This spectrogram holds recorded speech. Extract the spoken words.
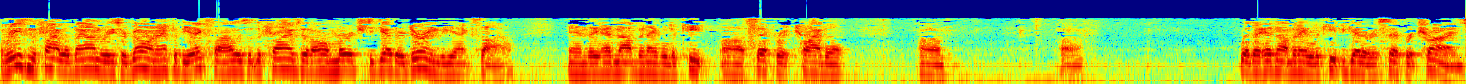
The reason the tribal boundaries are gone after the exile is that the tribes had all merged together during the exile, and they had not been able to keep uh, separate tribal. Um, uh, well, they had not been able to keep together as separate tribes,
